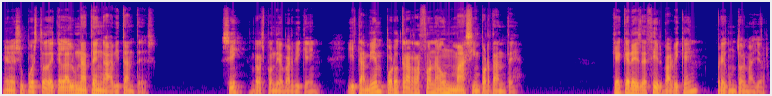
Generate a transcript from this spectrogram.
en el supuesto de que la Luna tenga habitantes. Sí, respondió Barbicane, y también por otra razón aún más importante. ¿Qué queréis decir, Barbicane? preguntó el mayor.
